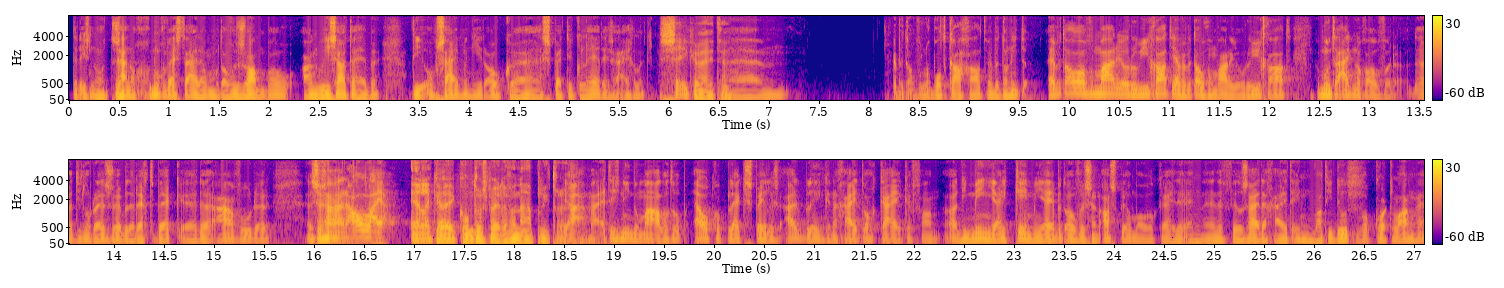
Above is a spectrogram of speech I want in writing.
er, is nog, er zijn nog genoeg wedstrijden om het over Zambo Anguissa te hebben. Die op zijn manier ook eh, spectaculair is eigenlijk. Zeker weten. We hebben het over Lobotka gehad. We hebben het, nog niet, hebben het al over Mario Rui gehad? Ja, we hebben het over Mario Rui gehad. We moeten eigenlijk nog over uh, Di Lorenzo hebben, de rechterbek, eh, de aanvoerder. En zo zijn er allerlei... Elke week komt er een speler van Napoli terug. Ja, maar het is niet normaal dat op elke plek spelers uitblinken. Dan ga je toch kijken van oh, die Minjai Kim. Jij hebt het over zijn afspeelmogelijkheden en, en de veelzijdigheid in wat hij doet, kort lang. Hè?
